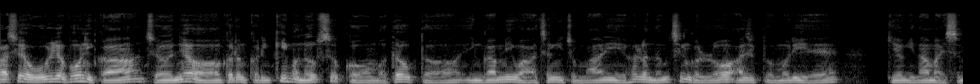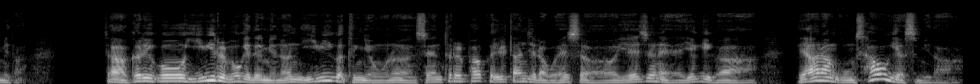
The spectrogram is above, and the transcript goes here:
같이 어울려 보니까 전혀 그런 그림낌은 없었고 뭐 더욱더 인간미와 정이 좀 많이 흘러 넘친 걸로 아직도 머리에 기억이 남아 있습니다. 자 그리고 2위를 보게 되면은 2위 같은 경우는 센트럴파크 1단지라고 해서 예전에 여기가 대한항공 사옥이었습니다.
